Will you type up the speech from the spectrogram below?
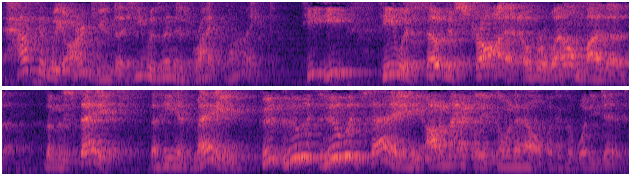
how can we argue that he was in his right mind? He, he, he was so distraught and overwhelmed by the, the mistake that he had made. Who, who, who would say he automatically is going to hell because of what he did?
